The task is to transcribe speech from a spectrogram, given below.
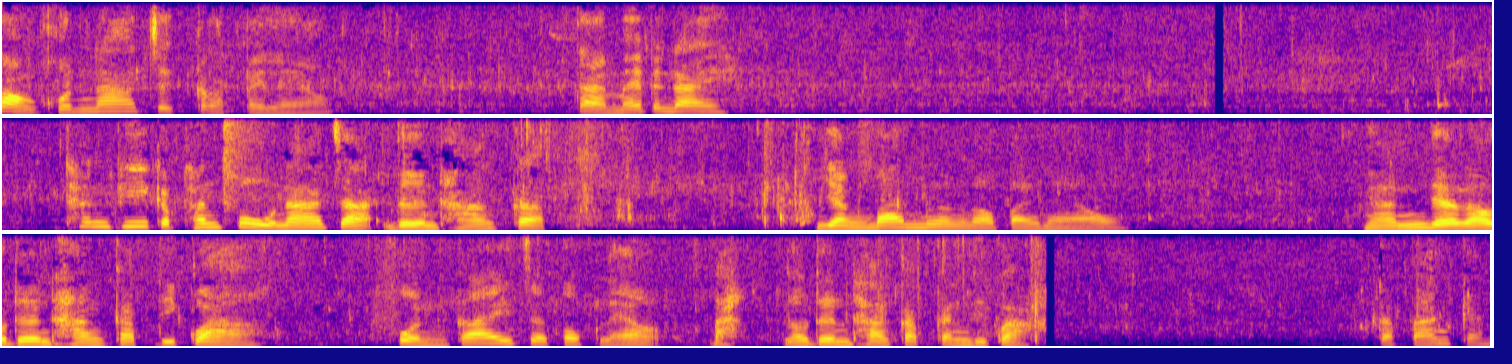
สองคนน่าจะกลับไปแล้ว แต่ไม่เป็นไร ท่านพี่กับท่านปู่น่าจะเดินทางกลับ ยังบ้านเมืองเราไปแล้ว งั้นเดี๋ยวเราเดินทางกลับดีกว่า ฝนใกล้จะตกแล้วปะเราเดินทางกลับกันดีกว่า กลับบ้านกัน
